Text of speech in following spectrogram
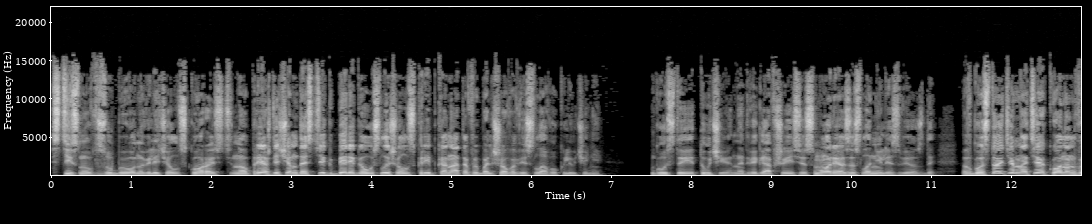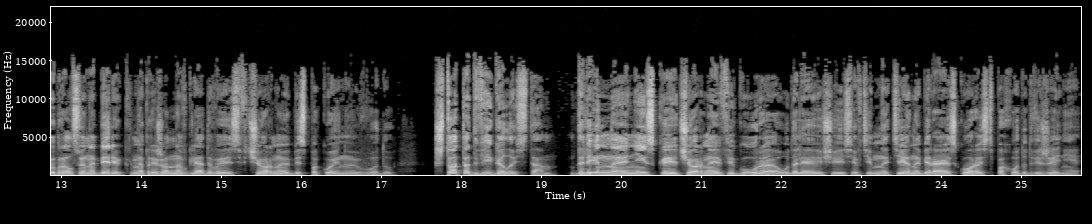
Стиснув зубы, он увеличил скорость, но прежде чем достиг берега, услышал скрип канатов и большого весла в уключине. Густые тучи, надвигавшиеся с моря, заслонили звезды. В густой темноте Конан выбрался на берег, напряженно вглядываясь в черную беспокойную воду. Что-то двигалось там. Длинная, низкая черная фигура, удаляющаяся в темноте, набирая скорость по ходу движения.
